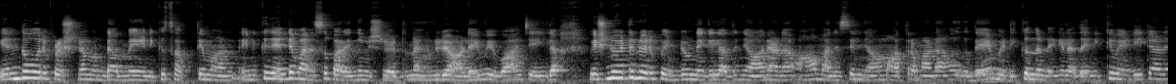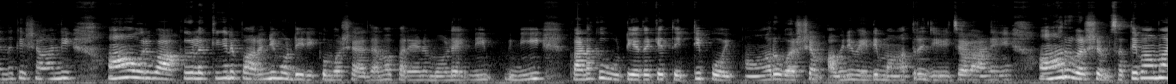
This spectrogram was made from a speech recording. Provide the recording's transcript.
എന്തോ ഒരു പ്രശ്നമുണ്ട് അമ്മേ. എനിക്ക് സത്യമാണ്. എനിക്ക് എന്റെ മനസ്സ് പറയുന്നു വിഷ്ണുവേട്ടൻ അങ്ങനെ ഒരാളെയും വിവാഹം ചെയ്യില്ല. വിഷ്ണുവേട്ടൻ ഒരു പെണ്ണുണ്ടെങ്കിൽ അത് ഞാനാണ്. ആ മനസ്സിൽ ഞാൻ മാത്രമാണ്. ആ ഹൃദയം എടുക്കുന്നുണ്ടെങ്കിൽ അത് എനിക്ക് വേണ്ടിയിട്ടാണ്. എന്നൊക്കെ ഷാനി ആ ഒരു വാക്കുകളൊക്കെ ഇങ്ങനെ പറഞ്ഞുകൊണ്ടിരിക്കുമ്പോൾ ശാരദാമ്മ പറയണ മോളെ നീ നീ കണക്ക് കൂട്ടിയതൊക്കെ തെറ്റിപ്പോയി. ആറു വർഷം അവന് വേണ്ടി മാത്രം ജീവിച്ച ആളാണ് ഇനി. ആറു വർഷം സത്യഭാമ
